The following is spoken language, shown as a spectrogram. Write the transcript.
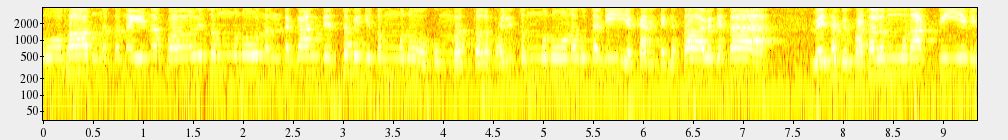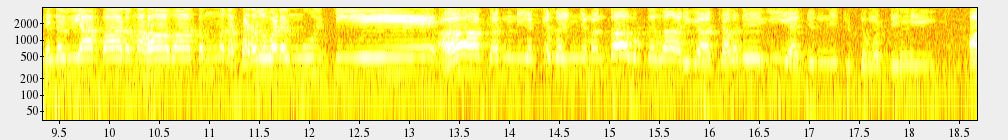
గోధారుణతనైన పల్వితమ్మును నందకాంతిస్తభిజితమ్మును కుంభస్థల ఫలితమ్మును నగుతడీయ కరిట గతా విగట వెటబి పటలమ్మునాత్మీయ విషగ వ్యాపార మహావాతమ్మున పడలు వడంగూల్చి ఆ కర్ణుని యొక్క సైన్యమంతా ఒక్కసారిగా చలదేగి అర్జున్ని చుట్టుముట్టింది. ఆ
